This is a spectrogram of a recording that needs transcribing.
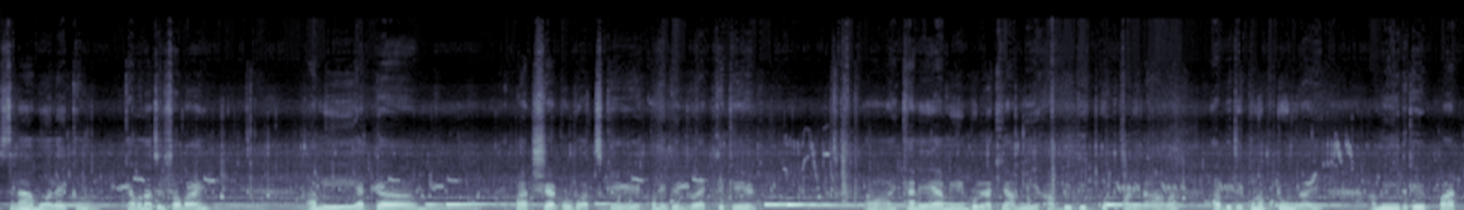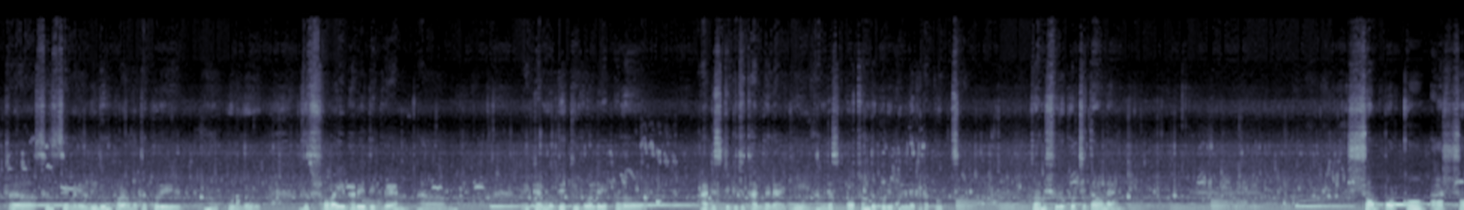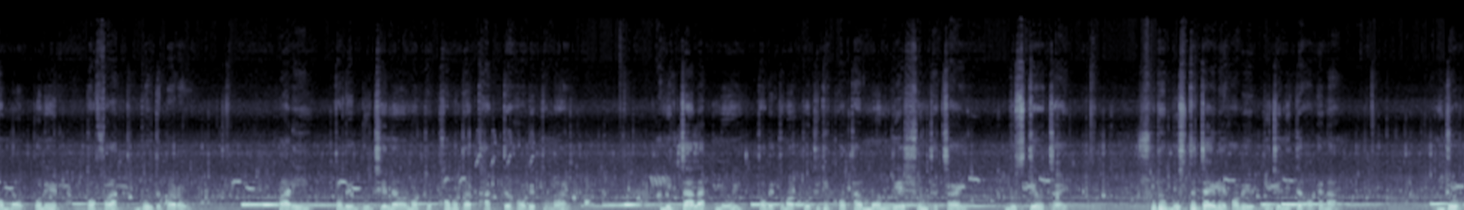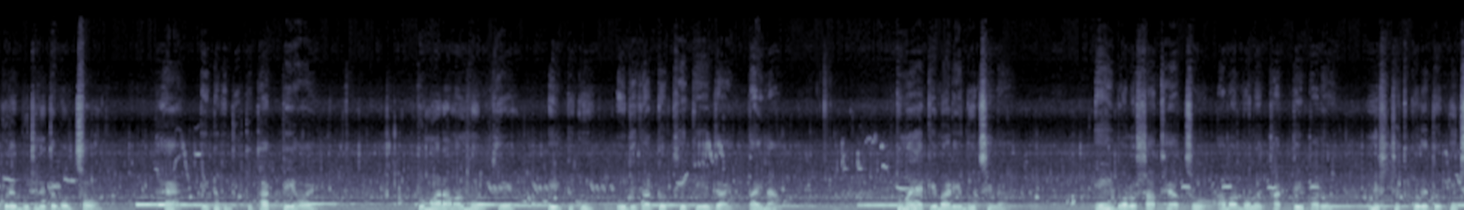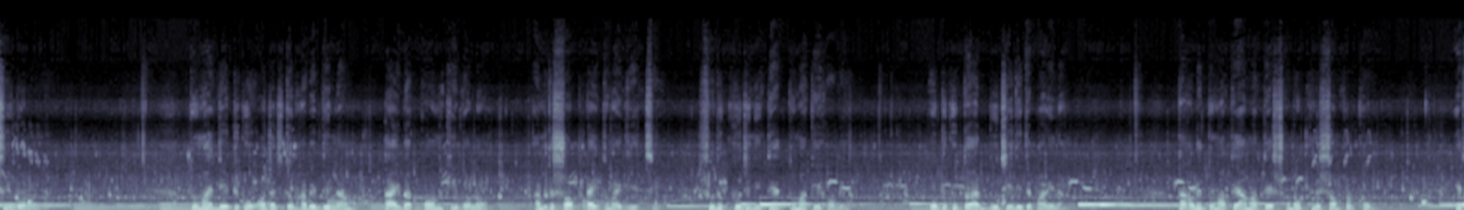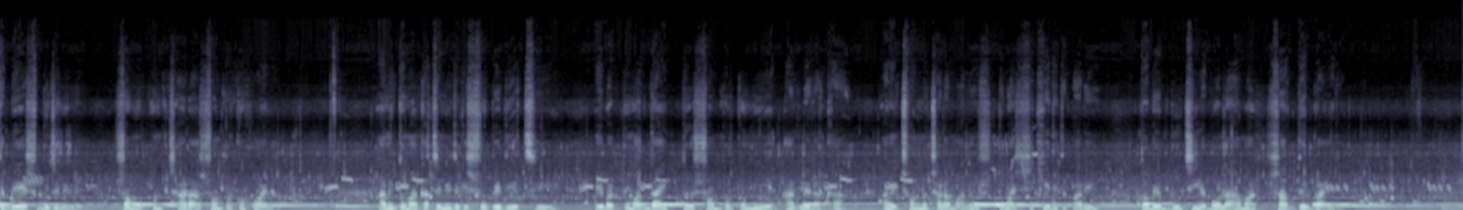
আসসালামু আলাইকুম। কেমন আছেন সবাই? আমি একটা পাঠ শেয়ার করব আজকে অনিবেন্দ্র এক থেকে। এখানে আমি বলে রাখি, আমি আবৃত্তি করতে পারি না। আমার আবৃত্তির কোনো টোন নাই। আমি এটাকে পাঠ সেন্সে মানে রিডিং পড়ার মতো করে করব। সবাই এভাবে দেখবেন। এটার মধ্যে কি বলে? কোনো আর্টিস্টিক কিছু থাকবে না আর কি। আমি জাস্ট পছন্দ করি বলে লেখাটা পড়ছি। তো আমি শুরু করছি তাহলে। সম্পর্ক আর সমর্পণের তফাৎ বলতে পারো? পারি, তবে বুঝে নেওয়ার মতো ক্ষমতা থাকতে হবে তোমার। আমি চালাক নই, তবে তোমার প্রতিটি কথা মন দিয়ে শুনতে চাই, বুঝতেও চাই। শুধু বুঝতে চাইলেই হবে, বুঝে নিতে হবে না। জোর করে বুঝে নিতে বলছো? হ্যাঁ এইটুকু তো থাকতেই হয়। তোমার আমার মধ্যে এইটুকু অধিকার তো থেকে যায়, তাই না? তোমায় একেবারেই বুঝি না। এই বলো সাথে আছো, আবার বলো থাকতেই পারো, নিশ্চিত করে তো কিছুই বলো না। তোমায় যেটুকু অযাচিতভাবে দিলাম, তাই বা কম কি বলো? আমি তো সবটাই তোমায় দিয়েছি। শুধু খুঁজে নিতে তোমাকে হবে। ওটুকু তো আর বুঝিয়ে দিতে পারি না। তাহলে তোমাতে আমাতে সমর্পণের সম্পর্ক? এটা বেশ বুঝে নিলে। সমর্পণ ছাড়া সম্পর্ক হয় না। আমি তোমার কাছে নিজেকে সঁপে দিয়েছি। এবার তোমার দায়িত্ব সম্পর্ক নিয়ে আগলে রাখা। আমি ছন্ন ছাড়া মানুষ তোমায় শিখিয়ে দিতে পারি। তবে বুঝিয়ে বলা আমার সাধ্যের বাইরে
